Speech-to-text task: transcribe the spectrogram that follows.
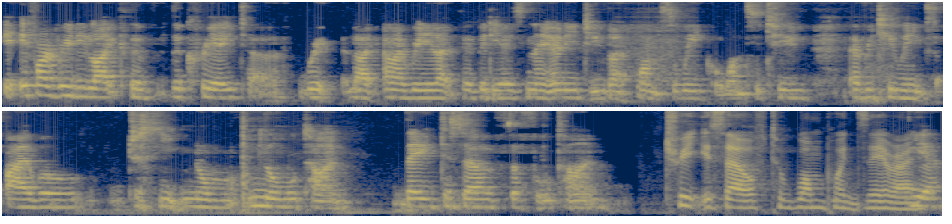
if I really like the the creator, re- like, and I really like their videos, and they only do like once a week or once or two every two weeks, I will just eat normal normal time. They deserve the full time. Treat yourself to 1.0. Yeah.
